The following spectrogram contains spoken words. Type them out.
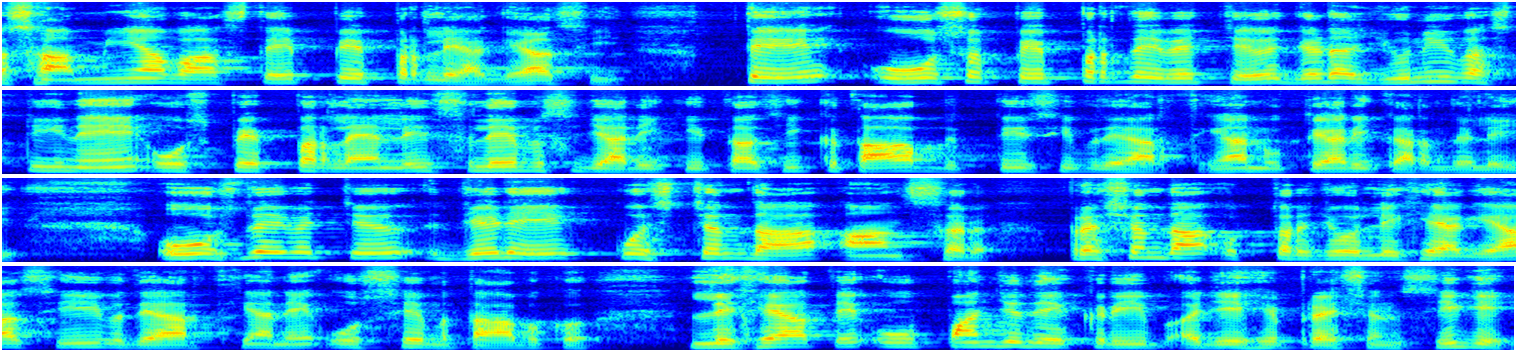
ਅਸਾਮੀਆਂ ਵਾਸਤੇ ਪੇਪਰ ਲਿਆ ਗਿਆ ਸੀ ਤੇ ਉਸ ਪੇਪਰ ਦੇ ਵਿੱਚ ਜਿਹੜਾ ਯੂਨੀਵਰਸਿਟੀ ਨੇ ਉਸ ਪੇਪਰ ਲੈਣ ਲਈ ਸਿਲੇਬਸ ਜਾਰੀ ਕੀਤਾ ਸੀ, ਕਿਤਾਬ ਦਿੱਤੀ ਸੀ ਵਿਦਿਆਰਥੀਆਂ ਨੂੰ ਤਿਆਰੀ ਕਰਨ ਦੇ ਲਈ। ਉਸ ਦੇ ਵਿੱਚ ਜਿਹੜੇ ਕੁਐਸਚਨ ਦਾ ਆਨਸਰ ਪ੍ਰਸ਼ਨ ਦਾ ਉੱਤਰ ਜੋ ਲਿਖਿਆ ਗਿਆ ਸੀ, ਵਿਦਿਆਰਥੀਆਂ ਨੇ ਉਸੇ ਮੁਤਾਬਕ ਲਿਖਿਆ ਤੇ ਉਹ ਪੰਜ ਦੇ ਕਰੀਬ ਅਜਿਹੇ ਪ੍ਰਸ਼ਨ ਸੀਗੇ।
